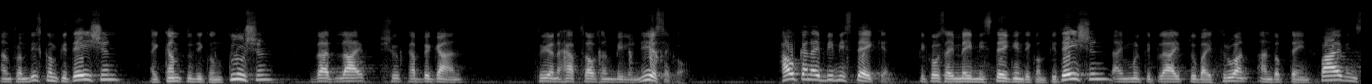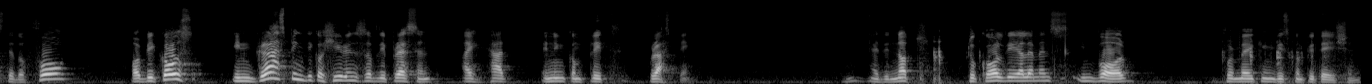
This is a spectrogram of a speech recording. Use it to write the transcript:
and from this computation, I come to the conclusion that life should have begun three and a half thousand million years ago. How can I be mistaken? Because I made mistake in the computation, I multiplied 2 by 3 and, and obtained 5 instead of 4, or because in grasping the coherence of the present, I had an incomplete grasping. Hmm? I did not took all the elements involved for making this computation.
